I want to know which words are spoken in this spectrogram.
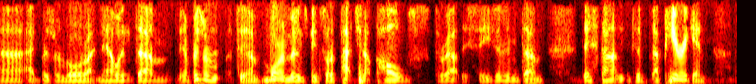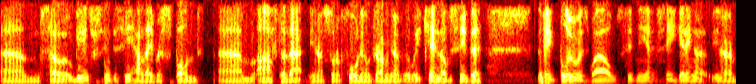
uh, at Brisbane Roar right now. And um, you know, Brisbane uh, Warren Moon's been sort of patching up the holes throughout this season, and um, they're starting to appear again. Um, so it'll be interesting to see how they respond um, after that, you know, sort of 4 0 drumming over the weekend. Obviously, the the big blue as well. Sydney FC getting a you know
